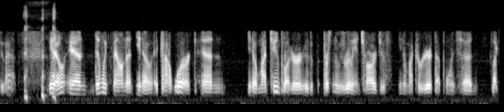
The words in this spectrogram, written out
do that. you know, and then we found that you know it kind of worked, and you know, my tune plugger, the person who was really in charge of you know my career at that point, said like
